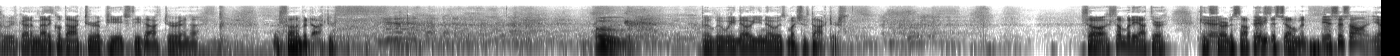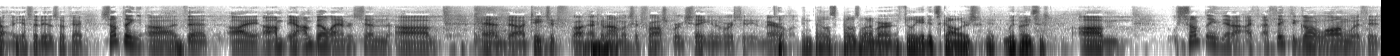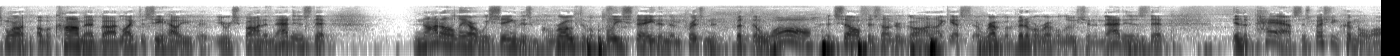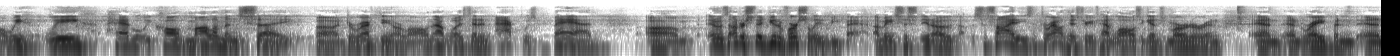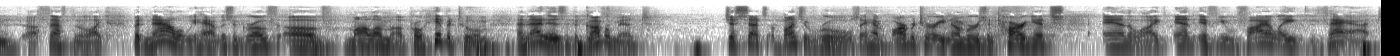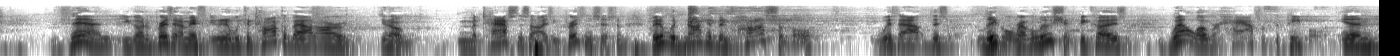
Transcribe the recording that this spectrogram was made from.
So we've got a medical doctor, a PhD doctor, and a, a son of a doctor. Oh, But Lew, we know you know as much as doctors. So uh, somebody out there can Yeah. start us off. Maybe Yes. this gentleman. Is this on? Yeah, yes, it is. Okay, something uh, that I I'm, yeah, I'm Bill Anderson, uh, and uh, I teach at uh, economics at Frostburg State University in Maryland. And Bill's Bill's one of our affiliated scholars with Mises. something that I, I think to go along with it, it's more like of a comment, but I'd like to see how you you respond, and that is that not only are we seeing this growth of a police state and the imprisonment, but the law itself has undergone, I guess, a, rev- a bit of a revolution, and that is that in the past, especially in criminal law, we we had what we called malum in se uh, directing our law, and that was that an act was bad. Um, it was understood universally to be bad. I mean, you know, societies throughout history have had laws against murder and and and rape and and uh, theft and the like. But now what we have is a growth of malum uh, prohibitum, and that is that the government just sets a bunch of rules. They have arbitrary numbers and targets and the like. And if you violate that, then you go to prison. I mean, if, you know, we can talk about our, you know, metastasizing prison system, but it would not have been possible without this legal revolution because well over half of the people in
